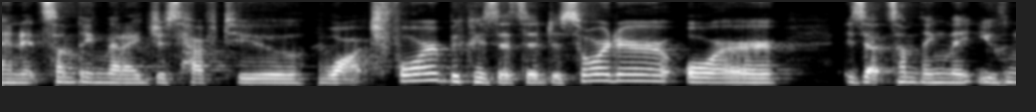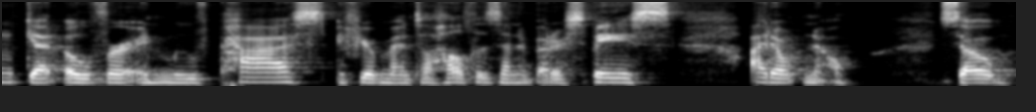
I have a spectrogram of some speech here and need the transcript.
and it's something that I just have to watch for because it's a disorder? Or is that something that you can get over and move past if your mental health is in a better space? I don't know. So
